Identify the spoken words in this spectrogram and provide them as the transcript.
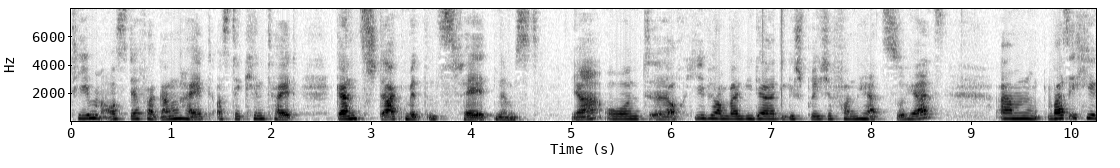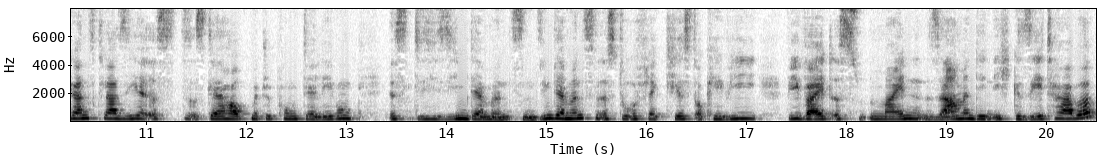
Themen aus der Vergangenheit, aus der Kindheit ganz stark mit ins Feld nimmst. Ja, und äh, auch hier haben wir wieder die Gespräche von Herz zu Herz. Ähm, was ich hier ganz klar sehe, ist, das ist der Hauptmittelpunkt der Legung, ist die Sieben der Münzen. Sieben der Münzen ist, du reflektierst, okay, wie, wie weit ist mein Samen, den ich gesät habe?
